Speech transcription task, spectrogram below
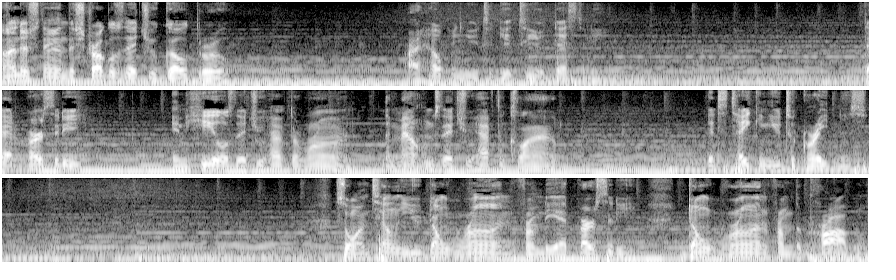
Understand the struggles that you go through are helping you to get to your destiny. The adversity and hills that you have to run, the mountains that you have to climb, it's taking you to greatness. So I'm telling you, don't run from the adversity. Don't run from the problem.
